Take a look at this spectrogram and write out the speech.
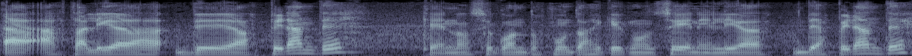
hasta liga de aspirantes, que no sé cuántos puntos hay que conseguir en liga de aspirantes.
